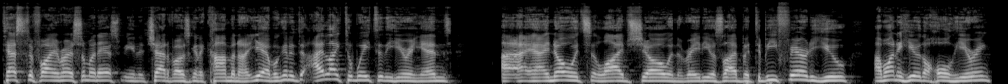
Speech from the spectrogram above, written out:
testifying. Right? Someone asked me in the chat if I was going to comment on. it. Yeah, we're going to. I like to wait till the hearing ends. I, I know it's a live show and the radio's live, but to be fair to you, I want to hear the whole hearing.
